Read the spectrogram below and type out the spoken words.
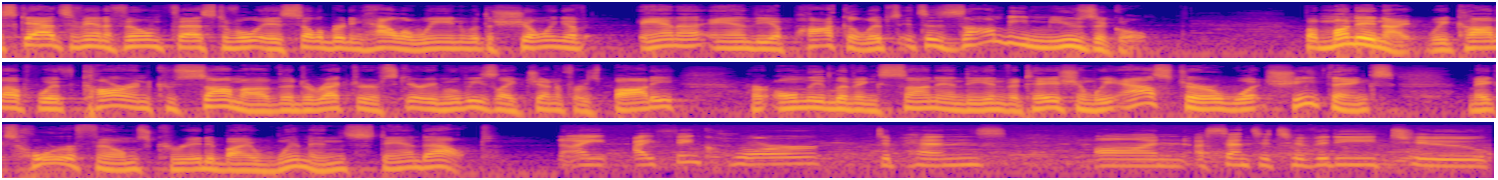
The SCAD Savannah Film Festival is celebrating Halloween with a showing of Anna and the Apocalypse. It's a zombie musical. But Monday night, we caught up with Karyn Kusama, the director of scary movies like Jennifer's Body, Her Only Living Son, and The Invitation. We asked her what she thinks makes horror films created by women stand out. I, I think horror depends on a sensitivity to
